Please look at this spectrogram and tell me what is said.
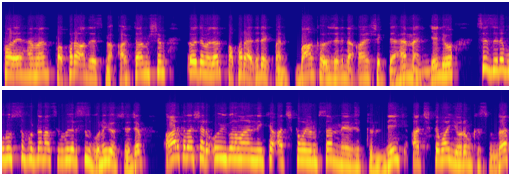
parayı hemen Papara adresime aktarmışım. Ödemeler Papara'ya direkt ben banka üzerinde aynı şekilde hemen geliyor. Sizlere bunu sıfırdan nasıl yapabilirsiniz bunu göstereceğim. Arkadaşlar uygulamanın linki açıklama yorum kısmında mevcuttur. Link açıklama yorum kısmında.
